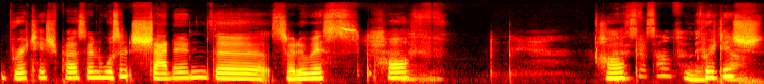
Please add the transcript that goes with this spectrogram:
British person. Wasn't Shannon the soloist half Why half that sound? British.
